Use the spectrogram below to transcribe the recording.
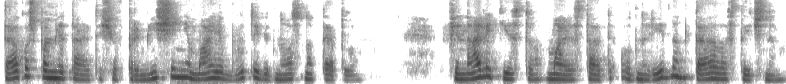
Також пам'ятайте, що в приміщенні має бути відносно тепло. В фіналі тісто має стати однорідним та еластичним.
